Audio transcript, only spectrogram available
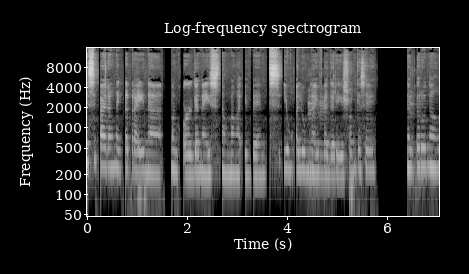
kasi parang nagtatry na mag-organize ng mga events yung Alumni Mm-mm. Federation kasi nagkaroon ng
